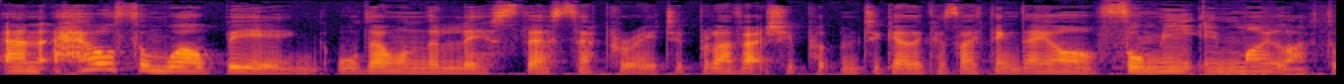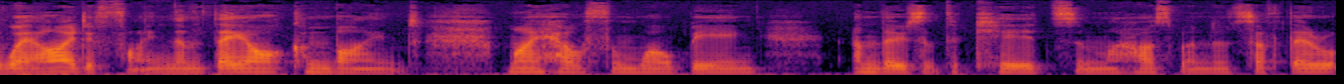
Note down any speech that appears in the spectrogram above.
and health and well-being although on the list they're separated but i've actually put them together because i think they are for me in my life the way i define them they are combined my health and well-being and those of the kids and my husband and stuff they're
